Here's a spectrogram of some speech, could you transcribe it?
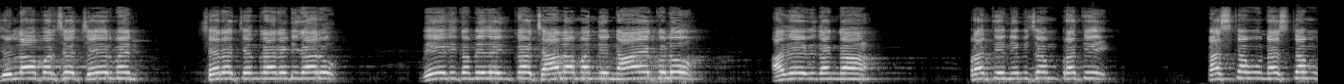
జిల్లా పరిషత్ చైర్మన్ శరత్ చంద్రారెడ్డి గారు వేదిక మీద ఇంకా చాలామంది నాయకులు. అదేవిధంగా ప్రతి నిమిషం ప్రతి కష్టము నష్టము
